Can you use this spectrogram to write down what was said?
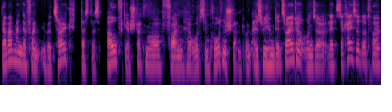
da war man davon überzeugt, dass das auf der Stadtmauer von Herodes dem Großen stand. Und als Wilhelm II., unser letzter Kaiser dort war,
